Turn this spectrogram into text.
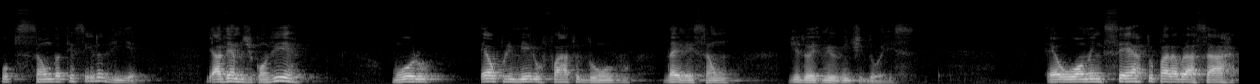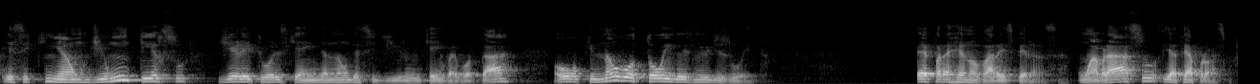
opção da terceira via. E havemos de convir? Moro é o primeiro fato novo da eleição de 2022. É o homem certo para abraçar esse quinhão de um terço de eleitores que ainda não decidiram em quem vai votar ou que não votou em 2018. É para renovar a esperança. Um abraço e até a próxima.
